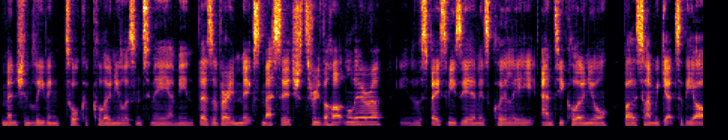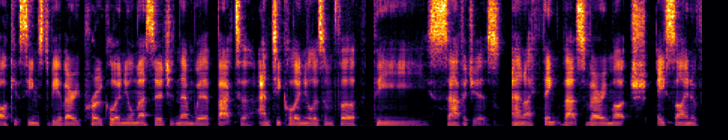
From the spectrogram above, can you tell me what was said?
mentioned leaving talk of colonialism to me. I mean, there's a very mixed message through the Hartnell era. You know, the Space Museum is clearly anti colonial. By the time we get to the arc, it seems to be a very pro colonial message, and then we're back to anti colonialism for the savages. And I think that's very much a sign of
